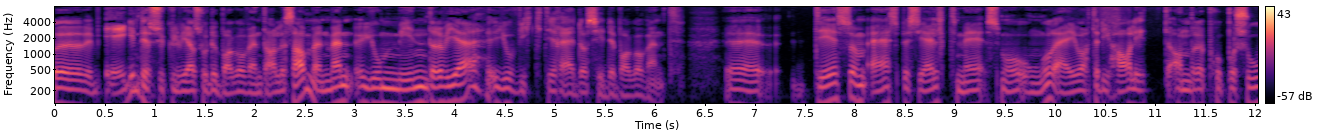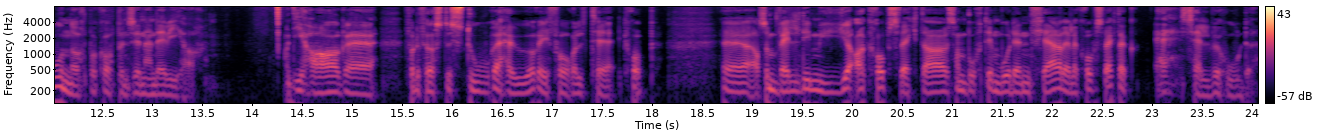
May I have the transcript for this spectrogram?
Egentlig skulle vi ha sittet bakovervendt alle sammen, men jo mindre vi er, jo viktigere er det å sitte bakovervendt. Det som er spesielt med små unger, er jo at de har litt andre proporsjoner på kroppen sin enn det vi har. De har for det første store hauger i forhold til kropp. Altså veldig mye av kroppsvekta, som bortimot en fjerdedel av kroppsvekta, er selve hodet.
